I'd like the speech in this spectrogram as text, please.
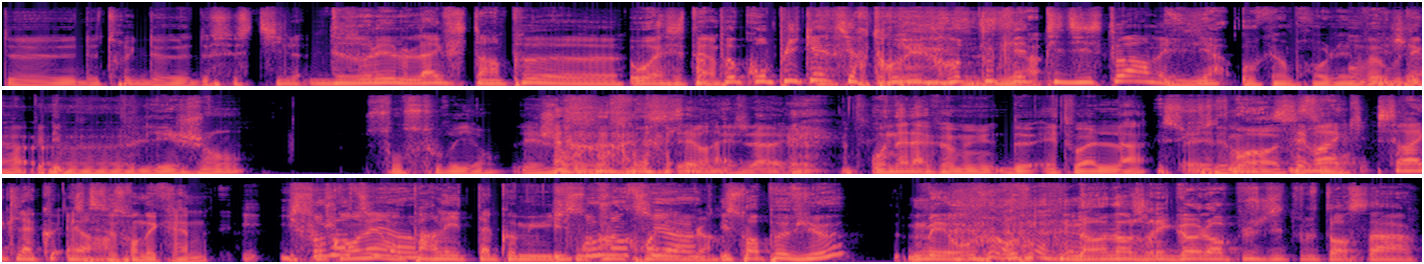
de, de trucs de, de ce style. Désolé, le live c'était un peu, euh, Ouais, c'était un un peu compliqué de s'y retrouver dans toutes les petites histoires, Mais il n'y a aucun problème. On va vous découper les euh, les gens sont souriants. Les gens ont accès, C'est vrai. déjà. et- On a la commune de étoiles là. Excusez-moi. c'est vrai, que- c'est vrai que la. alors, Ce sont des crèmes. il ils faut sont quand même gentils, en hein. parler de ta commune. Ils, Ils sont, gentils, incroyables. hein. Ils sont un peu vieux, mais on- non, non, je rigole. En plus, je dis tout le temps ça.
